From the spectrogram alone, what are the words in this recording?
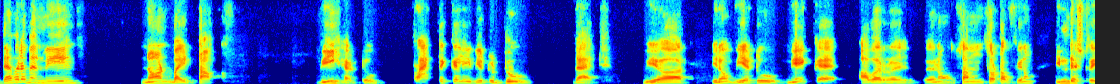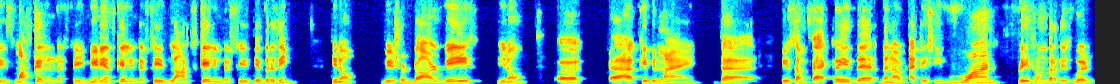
development means not by talk. We have to, practically we have to do that. We are, you know, we have to make uh, our, uh, you know, some sort of, you know, industry, small scale industry, medium scale industry, large scale industries, everything. You know, we should always you know, uh, uh, keep in mind that if some factory is there, then at least if one Please remember this word.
